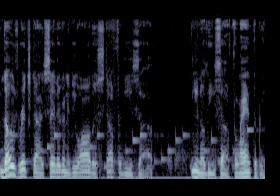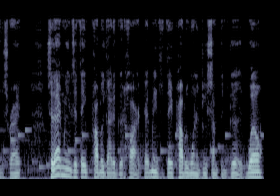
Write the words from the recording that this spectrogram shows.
those rich guys say they're gonna do all this stuff for these uh, you know these uh, philanthropies, right? So that means that they probably got a good heart. That means that they probably want to do something good. Well,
